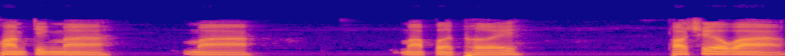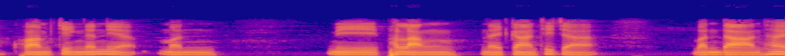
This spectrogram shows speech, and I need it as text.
ความจริงมามามาเปิดเผย เพราะเชื่อว่าความจริงนั้นเนี่ยมันมีพลังในการที่จะบันดาลให้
